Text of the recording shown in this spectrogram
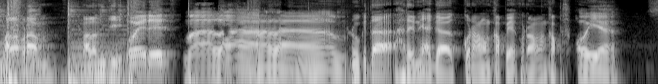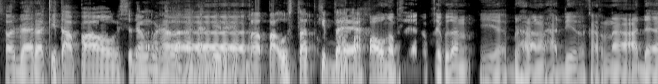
Malam Ram, malam Ji. Wedit malam. Malam. Duh, kita hari ini agak kurang lengkap ya, kurang lengkap. Oh iya, saudara kita Pau sedang berhalangan Eh, hadir ya. Bapak Ustadz kita Bapak ya. Pau nggak bisa, nggak bisa ikutan, iya berhalangan hadir karena ada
